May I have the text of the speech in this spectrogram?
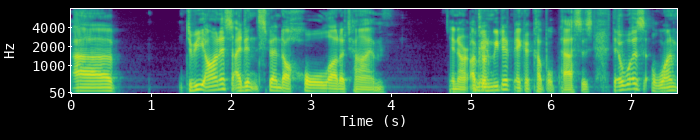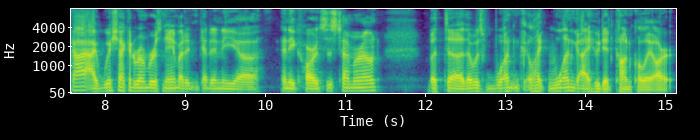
Uh, to be honest, I didn't spend a whole lot of time in our. I Okay. mean, we did make a couple passes. There was one guy. I wish I could remember his name. I didn't get any uh any cards this time around, but uh, there was one like one guy who did KanColle art,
